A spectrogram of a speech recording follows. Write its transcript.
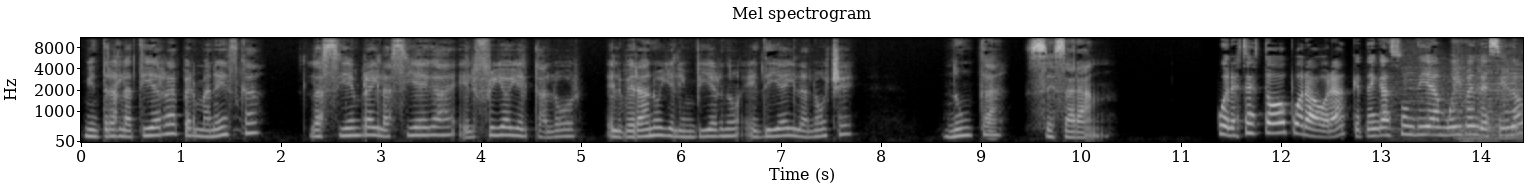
Mientras la tierra permanezca, la siembra y la siega, el frío y el calor, el verano y el invierno, el día y la noche, nunca cesarán. Bueno, esto es todo por ahora. Que tengas un día muy bendecido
